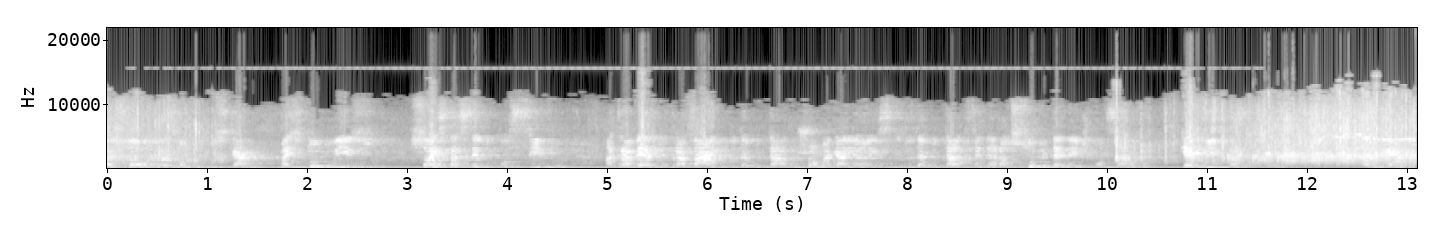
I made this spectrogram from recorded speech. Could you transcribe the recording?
Muitas outras vamos buscar, mas tudo isso só está sendo possível através do trabalho do deputado João Magalhães e do deputado federal subtenente Gonzaga, que é filho da Sofia. Obrigada.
